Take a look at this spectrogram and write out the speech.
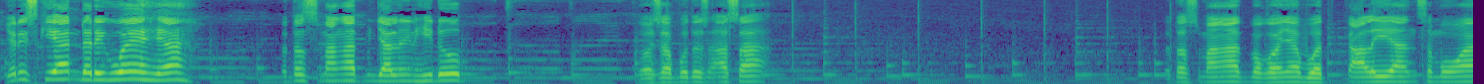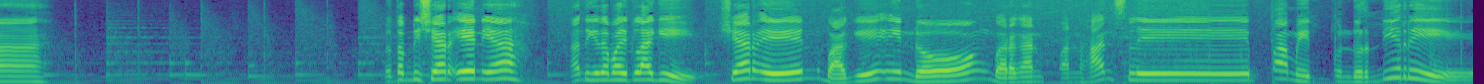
Jadi sekian dari gue ya. Tetap semangat menjalani hidup. Gak usah putus asa. Tetap semangat pokoknya buat kalian semua. Tetap di share in ya. Nanti kita balik lagi. Share in, bagiin dong barengan Pan Hansli. Pamit undur diri.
